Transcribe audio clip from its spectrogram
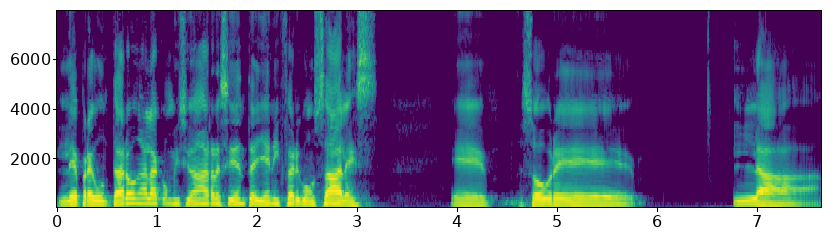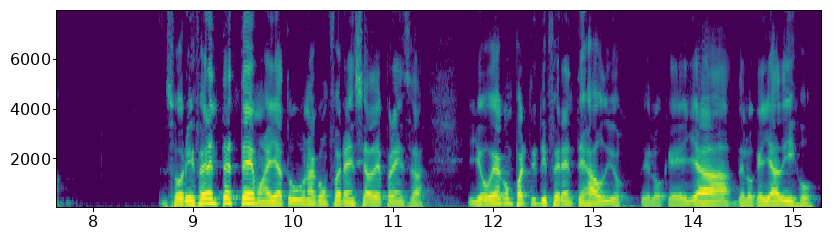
le preguntaron a la comisionada residente Jennifer González sobre la sobre diferentes temas. Ella tuvo una conferencia de prensa y yo voy a compartir diferentes audios de lo que ella, de lo que ella dijo.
